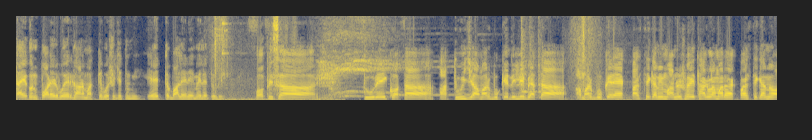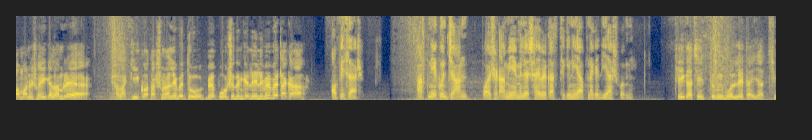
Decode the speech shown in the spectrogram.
তাই এখন পরের বইয়ের গান মারতে বসেছে তুমি। এর তো বালের এমএলএ তুমি। অফিসার তোর এই কথা আর তুই যে আমার বুকে দিলি ব্যথা আমার বুকের এক পাশ থেকে আমি মানুষ হয়ে থাকলাম আর এক পাশ থেকে আমি অমানুষ হয়ে গেলাম রে। শালা কি কথা শোনালি বে তুই? বে পরশু দিনকে লিলিবি বে টাকা। অফিসার আপনি এখন যান পয়সাটা আমি এমএলএ সাহেবের কাছ থেকে নিয়ে আপনাকে দিয়ে আসব আমি। ঠিক আছে তুমি বললে তাই যাচ্ছি।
